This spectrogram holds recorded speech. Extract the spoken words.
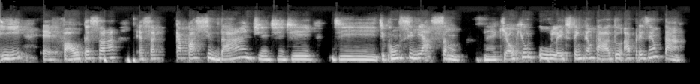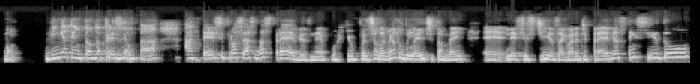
e é, falta essa, essa capacidade de, de, de, de conciliação, né, que é o que o, o Leite tem tentado apresentar. Bom, vinha tentando apresentar até esse processo das prévias, né? Porque o posicionamento do Leite também é, nesses dias agora de prévias tem sido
